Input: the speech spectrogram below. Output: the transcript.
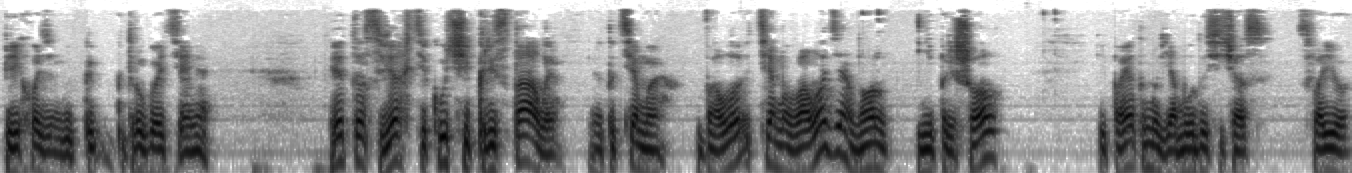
переходим к, к другой теме. Это сверхтекучие кристаллы. Это тема, Воло... тема Володя, но он не пришел. И поэтому я буду сейчас свою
